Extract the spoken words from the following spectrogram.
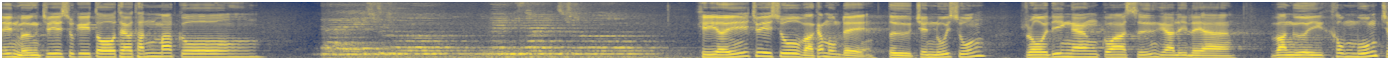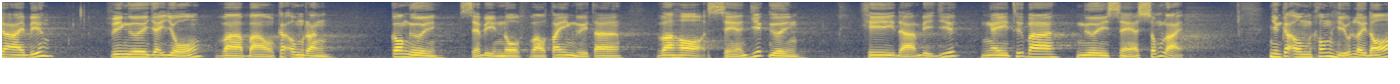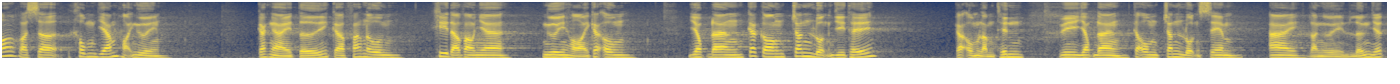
Tin mừng Chúa Giêsu Kitô theo Thánh Marco. Khi ấy Chúa Giêsu và các môn đệ từ trên núi xuống rồi đi ngang qua xứ Galilea và người không muốn cho ai biết vì người dạy dỗ và bảo các ông rằng con người sẽ bị nộp vào tay người ta và họ sẽ giết người. Khi đã bị giết, ngày thứ ba người sẽ sống lại. Nhưng các ông không hiểu lời đó và sợ không dám hỏi người. Các ngài tới Ca phát Nôn, khi đã vào nhà, người hỏi các ông, dọc đàn các con tranh luận gì thế? Các ông làm thinh vì dọc đàn các ông tranh luận xem ai là người lớn nhất.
